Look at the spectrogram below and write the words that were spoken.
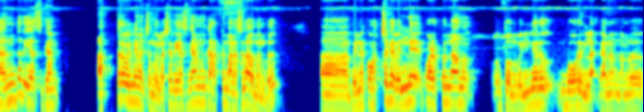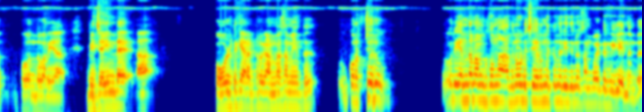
തന്ത റിയാസ് ഖാൻ അത്ര വലിയ മെച്ചൊന്നുമില്ല. പക്ഷെ റിയാസ് ഖാൻ ഒന്ന് കറക്റ്റ് മനസ്സിലാവുന്നുണ്ട്. പിന്നെ കുറച്ചൊക്കെ വലിയ കുഴപ്പമില്ലാന്ന് തോന്നുന്നു. വലിയൊരു ബോറില്ല കാരണം നമ്മൾ ഇപ്പോ എന്താ പറയാ വിജയിന്റെ ആ ഓൾഡ് ക്യാരക്ടർ കാണുന്ന സമയത്ത് കുറച്ചൊരു ഒരു എന്താണ് നമുക്ക് തോന്നുന്നത് അതിനോട് ചേർന്ന് നിൽക്കുന്ന രീതിയിൽ സംഭവമായിട്ട് ഫീൽ ചെയ്യുന്നുണ്ട്.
